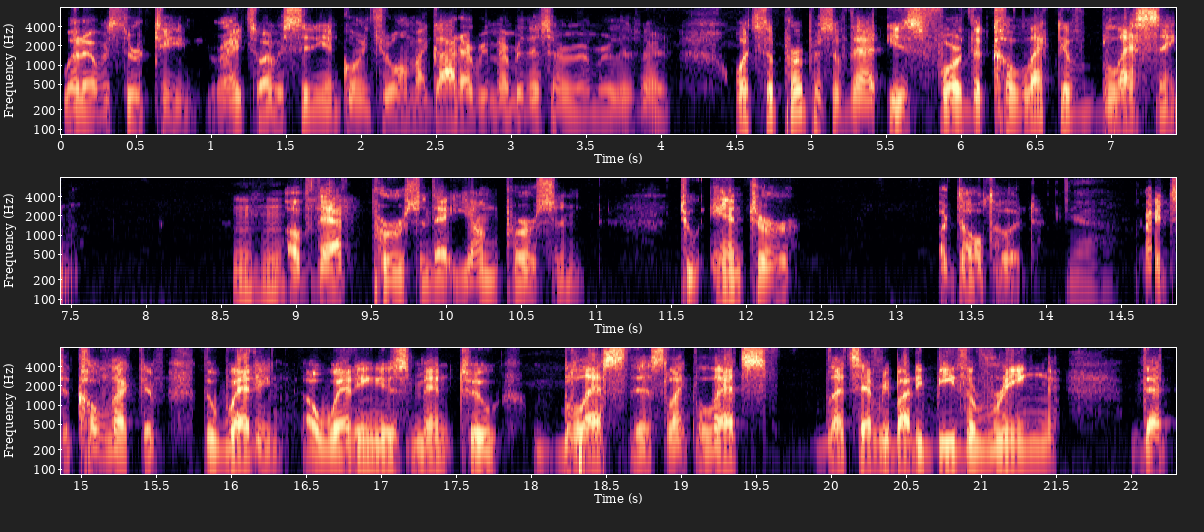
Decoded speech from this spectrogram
when I was 13, right? So I was sitting and going through, oh my God, I remember this, I remember this. What's the purpose of that? Is for the collective blessing mm-hmm. of that person, that young person, to enter adulthood. Yeah. Right? It's a collective. The wedding. A wedding is meant to bless this. Like let's let's everybody be the ring that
